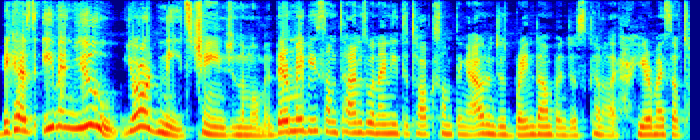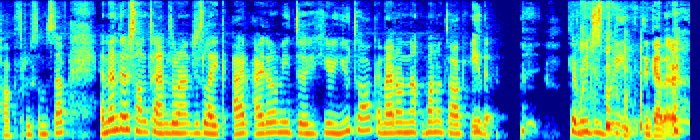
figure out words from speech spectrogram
Because even you your needs change in the moment. There may be some times when i need to talk something out and just brain dump and just kind of like hear myself talk through some stuff. And then there's sometimes when i'm just like i, I don't need to hear you talk and i don't want to talk either can we just breathe together?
